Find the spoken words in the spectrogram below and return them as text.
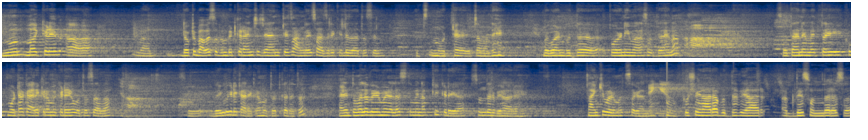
मग मग इकडे डॉक्टर बाबासाहेब आंबेडकरांची जयंती चांगले साजरे केले जात असेल. मोठ्या याच्यामध्ये. भगवान बुद्ध पौर्णिमा सुद्धा आहे ना? सो त्यानिमित्तही खूप मोठा कार्यक्रम इकडे होत असावा. सो वेगवेगळे कार्यक्रम होतात खरं तर. आणि तुम्हाला वेळ मिळालाच तुम्ही नक्की इकडे या. सुंदर विहार आहे. थँक्यू व्हेरी मच सगळ्यांना. कुशीनारा बुद्ध विहार अगदी सुंदर असं.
